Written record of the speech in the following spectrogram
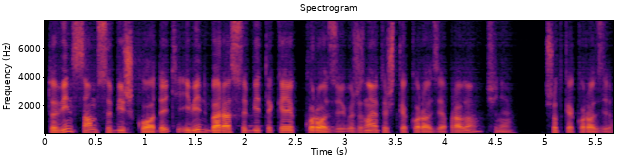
то він сам собі шкодить, і він бере собі таке, як корозію. Ви ж знаєте, що таке корозія, правда? Чи ні? Що таке корозія?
